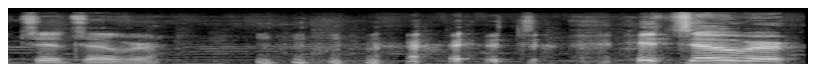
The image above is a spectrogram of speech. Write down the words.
It's, it's over. it's, it's over.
